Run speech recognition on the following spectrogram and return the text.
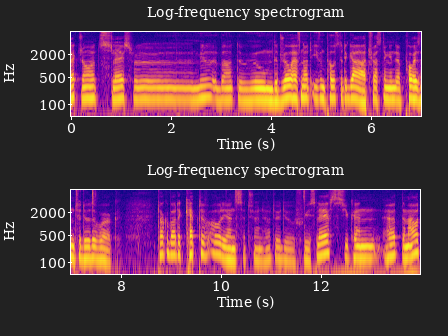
Slack-jawed slaves will mill about the room. The drow have not even posted a guard, trusting in their poison to do the work. Talk about a captive audience. What do you do? Free slaves? You can hurt them out,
